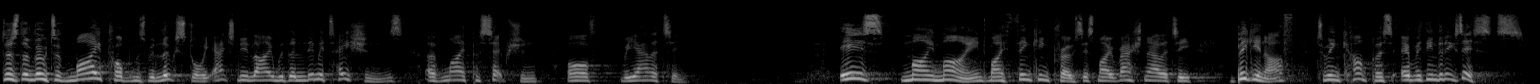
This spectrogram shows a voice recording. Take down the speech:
Does the root of my problems with Luke's story actually lie with the limitations of my perception of reality? Is my mind, my thinking process, my rationality big enough to encompass everything that exists?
